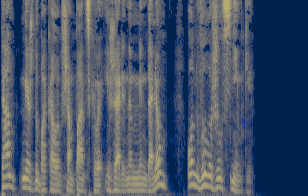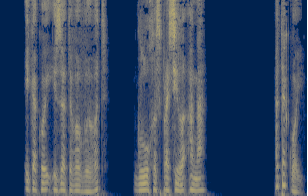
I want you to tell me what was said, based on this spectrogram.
Там, между бокалом шампанского и жареным миндалем, он выложил снимки. «И какой из этого вывод?» — глухо спросила она. «А такой.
